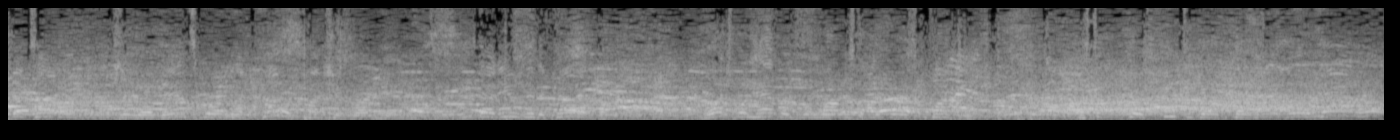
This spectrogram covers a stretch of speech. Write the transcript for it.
Every time actually Roldan's going to the counter punching right hand. He's not usually the counter punch. Watch what happens when Marvin starts to his punches. He starts to put his feet together because And he's Roldan hurt.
